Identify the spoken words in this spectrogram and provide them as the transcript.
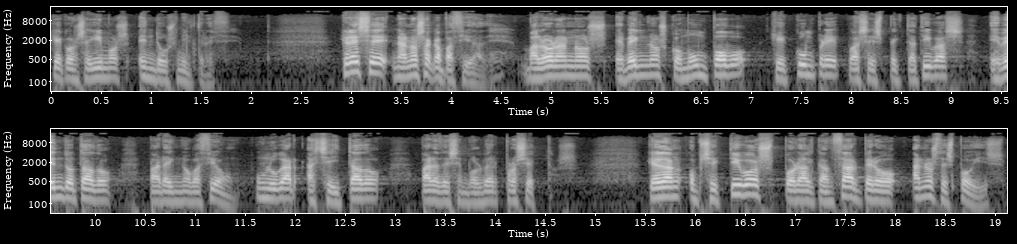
que conseguimos en 2013. Crece na nosa capacidade, valóranos e vennos como un pobo que cumpre coas expectativas e ben dotado para a innovación, un lugar axeitado para desenvolver proxectos. Quedan obxectivos por alcanzar, pero anos despois,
